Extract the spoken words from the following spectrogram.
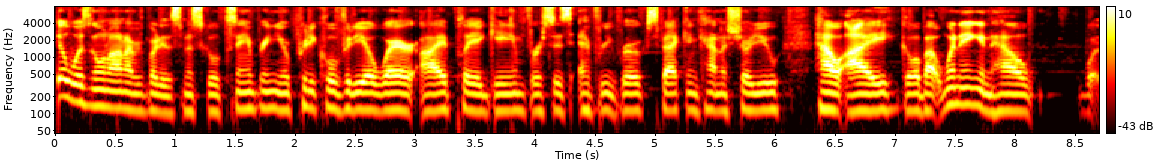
Yo, what's going on everybody, this is Mystical. Today I'm bringing you a pretty cool video where I play a game versus every rogue spec and kind of show you how I go about winning and how what,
